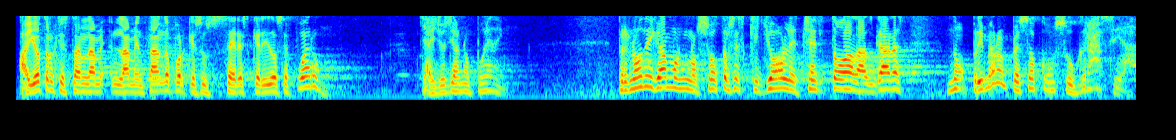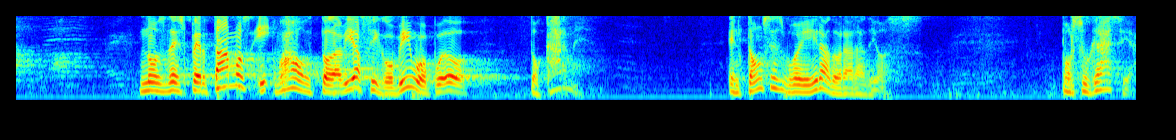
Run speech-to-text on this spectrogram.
Hay otros que están lamentando porque sus seres queridos se fueron. Ya ellos ya no pueden. Pero no digamos nosotros, es que yo le eché todas las ganas. No, primero empezó con su gracia. Nos despertamos y, wow, todavía sigo vivo, puedo tocarme. Entonces voy a ir a adorar a Dios por su gracia.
